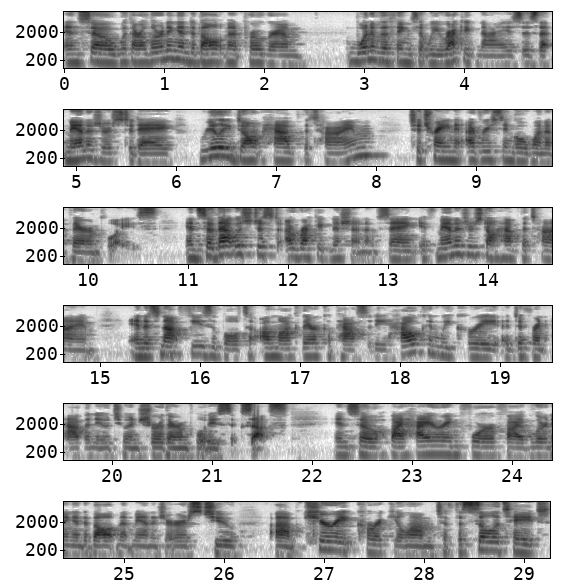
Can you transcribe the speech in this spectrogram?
And so with our learning and development program, one of the things that we recognize is that managers today really don't have the time to train every single one of their employees. And so that was just a recognition of saying if managers don't have the time and it's not feasible to unlock their capacity, how can we create a different avenue to ensure their employees' success? And so by hiring four or five learning and development managers to um, curate curriculum, to facilitate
